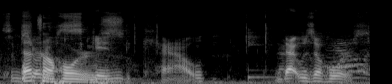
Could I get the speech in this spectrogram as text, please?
Some That's sort a of horse. skinned cow? That was a horse.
